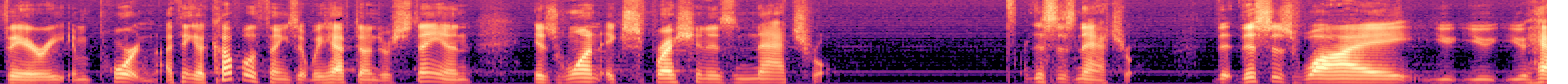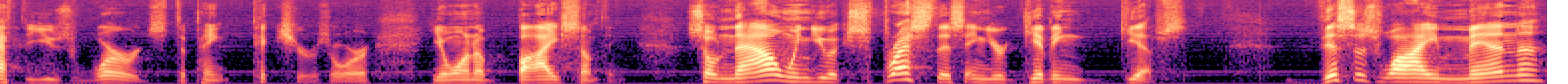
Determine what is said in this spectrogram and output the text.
very important. I think a couple of things that we have to understand is one, expression is natural. This is natural. This is why you, you, you have to use words to paint pictures or you want to buy something. So now, when you express this and you're giving gifts, this is why men,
